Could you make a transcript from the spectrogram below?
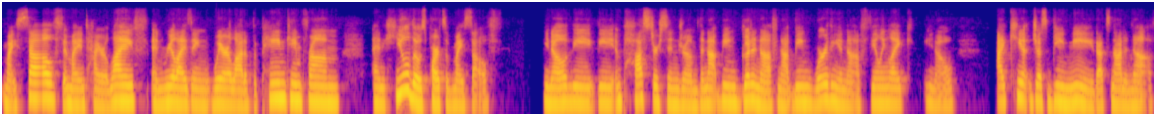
myself and my entire life and realizing where a lot of the pain came from and heal those parts of myself. You know the the imposter syndrome the not being good enough not being worthy enough feeling like you know i can't just be me. That's not enough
